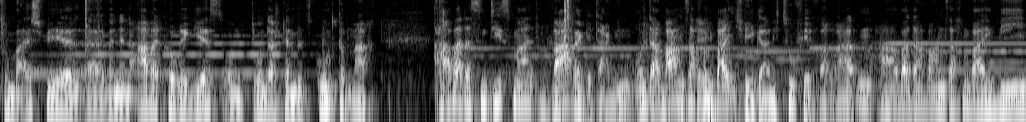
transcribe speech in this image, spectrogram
zum Beispiel, äh, wenn du eine Arbeit korrigierst und drunter stempelst, gut gemacht. Aber das sind diesmal wahre Gedanken und da waren Sachen okay. bei, ich will gar nicht zu viel verraten, aber da waren Sachen bei wie,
